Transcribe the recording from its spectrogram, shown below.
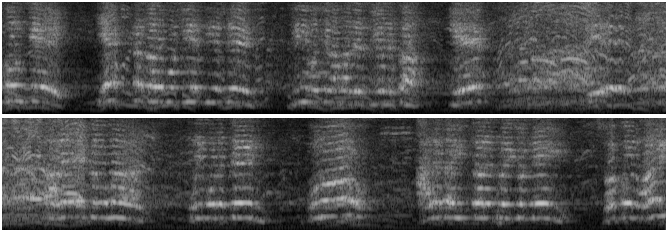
সকলকে এক কাতারে বসিয়ে দিয়েছেন। তিনি হচ্ছেন আমাদের প্রিয় নেতা। কে? উনি বলেছেন, কোন আলাদা ইফতারের প্রয়োজন নেই। সকল ভাই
